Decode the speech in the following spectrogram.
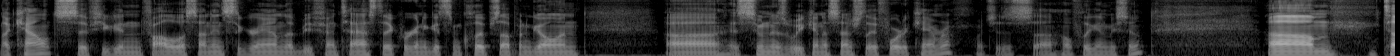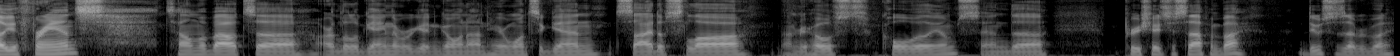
accounts. If you can follow us on Instagram, that'd be fantastic. We're gonna get some clips up and going uh, as soon as we can essentially afford a camera, which is uh, hopefully gonna be soon. Um, tell your friends, tell them about uh, our little gang that we're getting going on here once again. Side of Slaw. I'm your host Cole Williams, and uh, appreciate you stopping by. Deuces, everybody.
